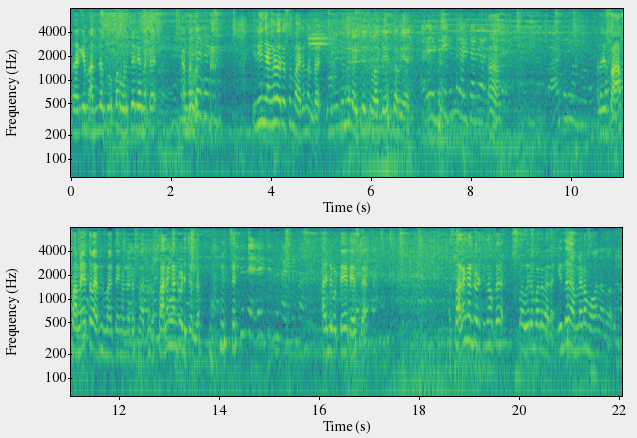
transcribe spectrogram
അതായിരിക്കും നല്ല സൂപ്പർ പൊളിച്ചേരി എന്നൊക്കെ കണ്ടത്. ഇനിയും ഞങ്ങൾ ഒരു ദിവസം വരുന്നുണ്ട്. ഇതിൽ ഇരുന്ന് കഴിച്ചു ടേസ്റ്റ് അറിയാൻ. ഇവിടെ ആ. അത് ആ സമയത്ത് വരുന്ന സമയത്ത് ഞങ്ങൾ ഒരു ദിവസം വരുന്നത് സ്ഥലം കണ്ടുപിടിച്ചല്ലോ. അതിന്റെ പ്രത്യേക ടേസ്റ്റാണ് സ്ഥലം കണ്ടുപിടിച്ച് നമുക്ക് സൗകര്യം പോലെ വരാം. ഇത് അമ്മയുടെ മോനാന്ന് പറഞ്ഞു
